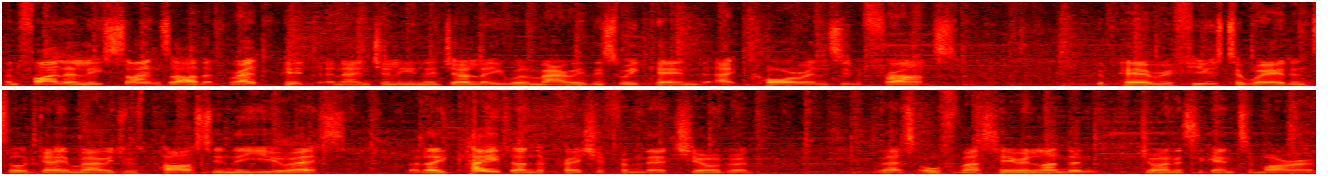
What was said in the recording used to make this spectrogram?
And finally, signs are that Brad Pitt and Angelina Jolie will marry this weekend at Correns in France. The pair refused to wed until gay marriage was passed in the US, but they caved under pressure from their children. That's all from us here in London. Join us again tomorrow.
